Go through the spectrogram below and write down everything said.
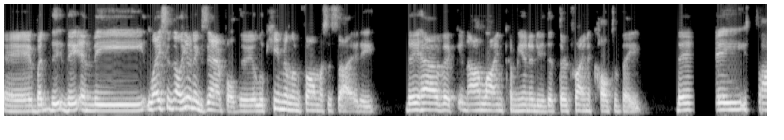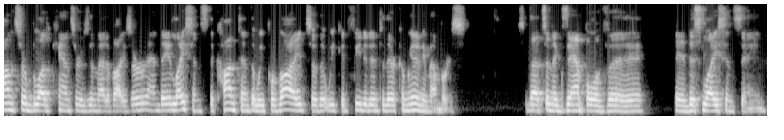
Uh, but the, the and the license. I'll give an example. The Leukemia Lymphoma Society. They have a, an online community that they're trying to cultivate. They, they sponsor blood cancers in Medivizor, and they license the content that we provide so that we could feed it into their community members. So that's an example of uh, uh, this licensing.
